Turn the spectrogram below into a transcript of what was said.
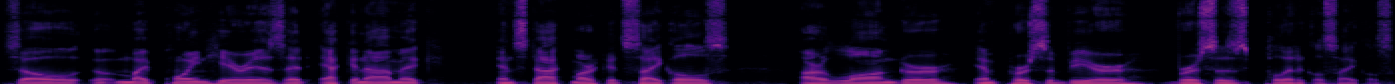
So, uh, my point here is that economic and stock market cycles are longer and persevere versus political cycles.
